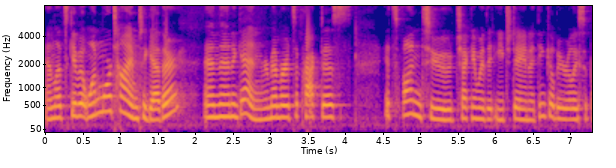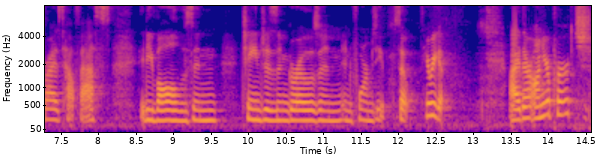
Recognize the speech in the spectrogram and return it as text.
And let's give it one more time together. And then again, remember it's a practice. It's fun to check in with it each day, and I think you'll be really surprised how fast it evolves and changes and grows and informs you. So here we go either on your perch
